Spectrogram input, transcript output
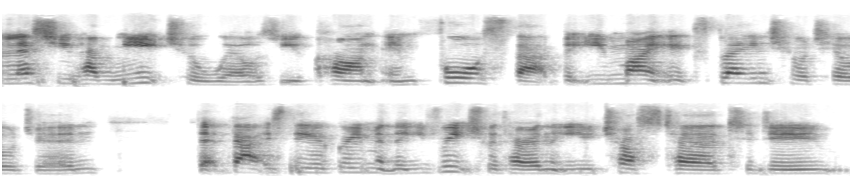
unless you have mutual wills, you can't enforce that. But you might explain to your children that that is the agreement that you've reached with her and that you trust her to do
